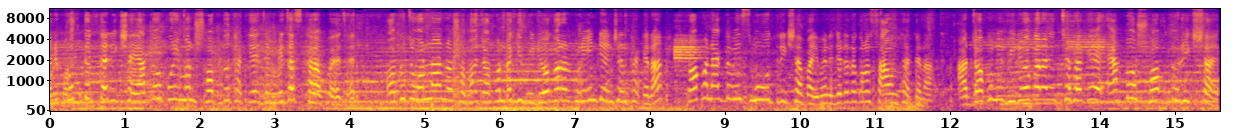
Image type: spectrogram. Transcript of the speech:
মানে প্রত্যেকটা রিক্সায় এত পরিমাণ শব্দ থাকে যে মেজাজ খারাপ হয়ে যায়। অথচ অন্যান্য সময় যখন নাকি ভিডিও করার কোনো ইন্টেনশন থাকে না, তখন একদম স্মুথ রিক্সা পাই মানে যেটাতে কোনো সাউন্ড থাকে না। আর যখনই ভিডিও করার ইচ্ছা থাকে, এত শব্দ রিক্সায়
